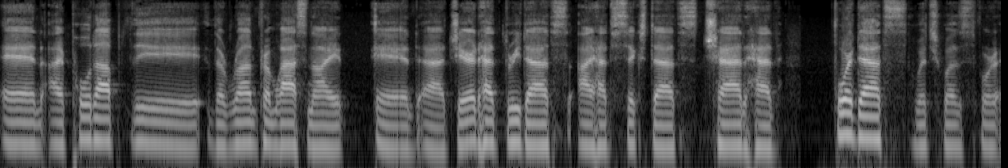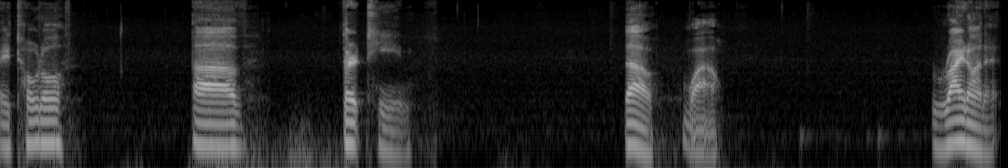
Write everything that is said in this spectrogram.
and I pulled up the the run from last night and uh, Jared had three deaths. I had six deaths. Chad had four deaths, which was for a total of thirteen. So Wow. right on it,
